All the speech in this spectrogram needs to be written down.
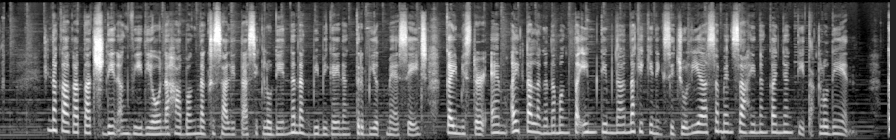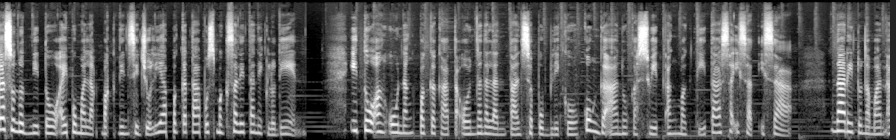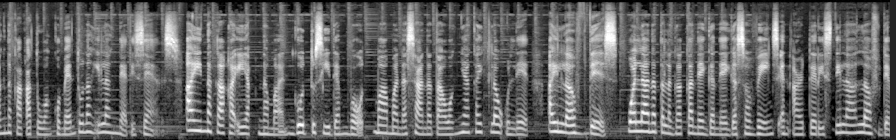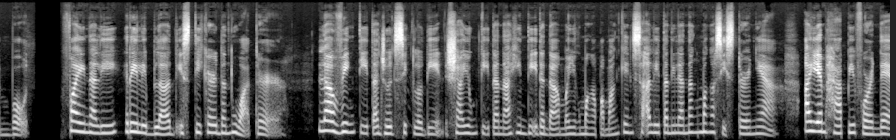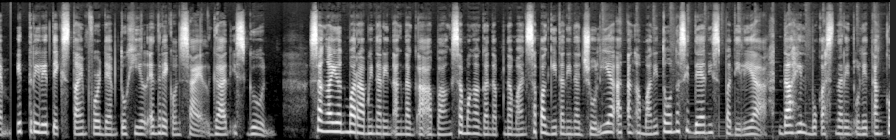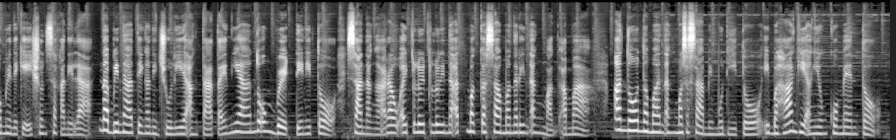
Nakaka-touch din ang video na habang nagsasalita si Claudine na nagbibigay ng tribute message kay Mr. M ay talaga namang taimtim na nakikinig si Julia sa mensahe ng kanyang tita Claudine. Kasunod nito ay pumalakpak din si Julia pagkatapos magsalita ni Claudine. Ito ang unang pagkakataon na nalantad sa publiko kung gaano ka-sweet ang magtita sa isa't isa. Narito naman ang nakakatuwang komento ng ilang netizens. Ay nakakaiyak naman, good to see them both. Mama na sana tawag niya kay Clau ulit. I love this. Wala na talaga kanega-nega sa veins and arteries nila, love them both. Finally, really blood is thicker than water. Loving Tita Jude si Claudine. Siya yung tita na hindi idadama yung mga pamangkin sa alitan nila ng mga sister niya. I am happy for them. It really takes time for them to heal and reconcile. God is good. Sa ngayon, marami na rin ang nag-aabang sa mga ganap naman sa pagitan ni na Julia at ang ama nito na si Dennis Padilla dahil bukas na rin ulit ang communication sa kanila. Nabinati nga ni Julia ang tatay niya noong birthday nito. Sana nga raw ay tuloy-tuloy na at magkasama na rin ang mag-ama. Ano naman ang masasabi mo dito? Ibahagi ang iyong komento.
